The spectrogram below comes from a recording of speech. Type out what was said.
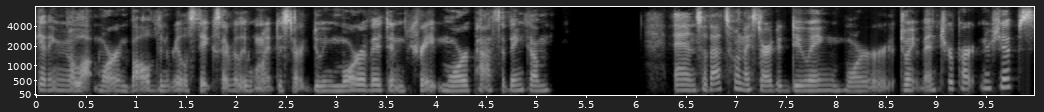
getting a lot more involved in real estate because I really wanted to start doing more of it and create more passive income. And so that's when I started doing more joint venture partnerships.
